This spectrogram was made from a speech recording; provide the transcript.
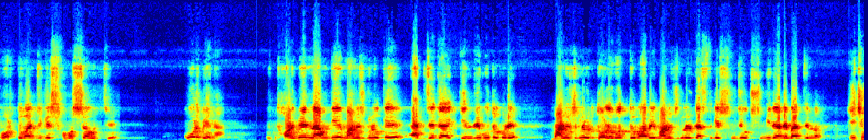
বর্তমান যুগের সমস্যা হচ্ছে, করবে না। ধর্মের নাম দিয়ে মানুষগুলোকে এক জায়গায় কেন্দ্রীভূত করে, মানুষগুলোর দলবদ্ধভাবে মানুষগুলোর কাছ থেকে সুযোগ সুবিধা নেবার জন্য কিছু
